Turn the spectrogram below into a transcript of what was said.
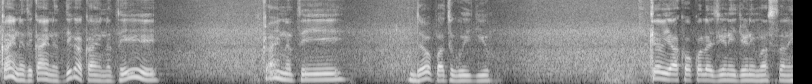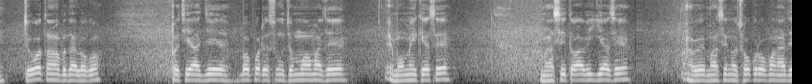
કાંઈ નથી કાંઈ નથી, દીકા, કાંઈ નથી કાંઈ નથી. જો પાછું ઉઈ ગયું. કેવી આખો કોલેજ ઝીણી ઝીણી મસ્તની. જુઓ તમે બધા લોકો. પછી આજે બપોરે શું જમવામાં છે એ મમ્મી કહેશે. માસી તો આવી ગયા છે. હવે માસીનો છોકરો પણ આજે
